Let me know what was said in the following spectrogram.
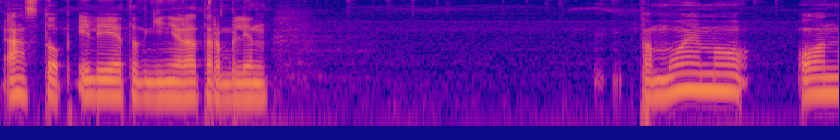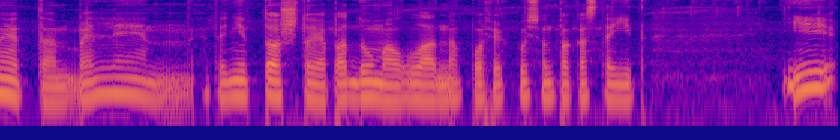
А, стоп. Или этот генератор, блин, по-моему, он это, блин, это не то, что я подумал. Ладно, пофиг, пусть он пока стоит. И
